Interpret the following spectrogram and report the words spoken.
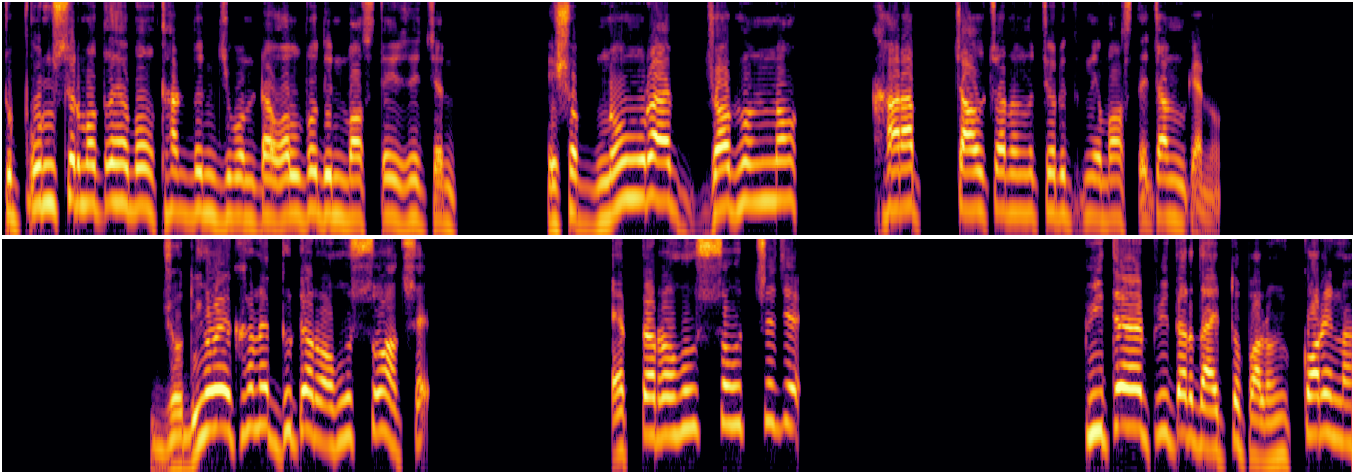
তো পুরুষের মতো বউ থাকবেন জীবনটা অল্প দিন বাঁচতে এসেছেন। এসব নোংরা, জঘন্য, খারাপ চালচরণ চরিত্র নিয়ে বাঁচতে চান কেন? যদিও এখানে দুটা রহস্য আছে। একটা রহস্য হচ্ছে যে পিতা পিতার দায়িত্ব পালন করে না।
